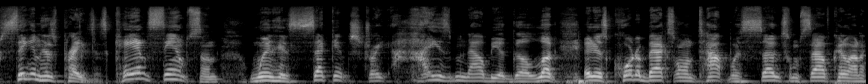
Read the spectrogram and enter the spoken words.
singing his praises. Can Sampson win his second straight Heisman? That would be a good look. It is quarterbacks on top with Suggs from South Carolina.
